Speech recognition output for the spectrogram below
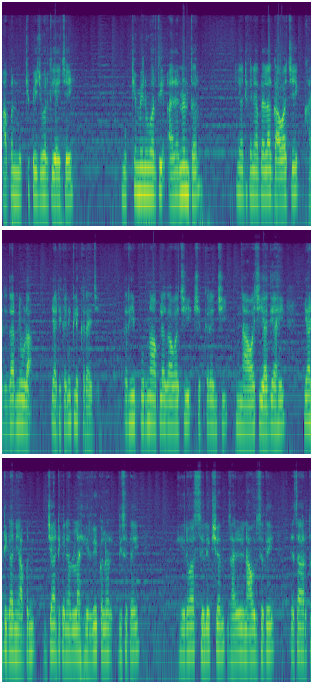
आपण मुख्य पेजवरती यायचे. मुख्य मेनूवरती आल्यानंतर या ठिकाणी आपल्याला गावाचे खातेदार निवडा या ठिकाणी क्लिक करायचे. तर ही पूर्ण आपल्या गावाची शेतकऱ्यांची नावाची यादी आहे. या ठिकाणी आपण ज्या ठिकाणी आपल्याला हिरवे कलर दिसत आहे हिरवा सिलेक्शन झालेले नाव दिसत आहे. त्याचा अर्थ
